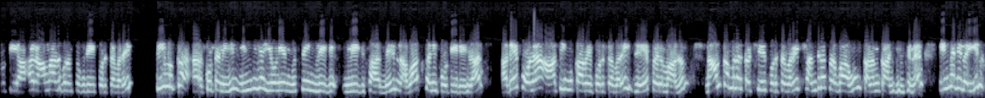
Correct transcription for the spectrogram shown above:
போட்டியாக ராமநாதபுரம் தொகுதியை பொறுத்தவரை திமுக கூட்டணியின் இந்திய யூனியன் முஸ்லீம் லீக் லீக் சார்பில் நவாஸ் கனி போட்டியிடுகிறார். அதே போல அதிமுகவை பொறுத்தவரை ஜெயபெருமாளும் நாம் தமிழர் கட்சியை பொறுத்தவரை சந்திரபிரபாவும் களம் காண்கின்றனர். இந்த நிலையில்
